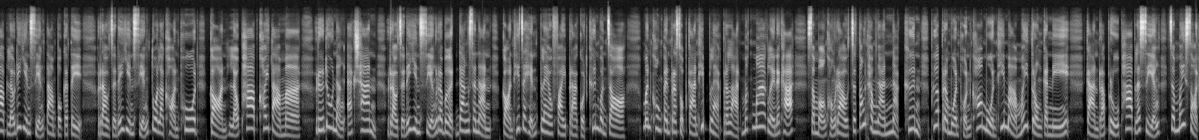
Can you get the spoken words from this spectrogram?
าพแล้วได้ยินเสียงตามปกติ เราจะได้ยินเสียงตัวละครพูด ก่อนแล้วภาพค่อยตามมา หรือดูหนังแอคชั่น เราจะได้ยินเสียงระเบิดดังสนั่น ก่อนที่จะเห็นเปลวไฟปรากฏขึ้นบนจอ มันคงเป็นประสบการณ์ที่แปลกประหลาดมาก ๆ เลยนะคะ สมองของเราจะต้องทำงานหนักขึ้น เพื่อประมวลผลข้อมูลที่มาไม่ตรงกันนี้ การรับรู้ภาพและเสียงจะไม่สอด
